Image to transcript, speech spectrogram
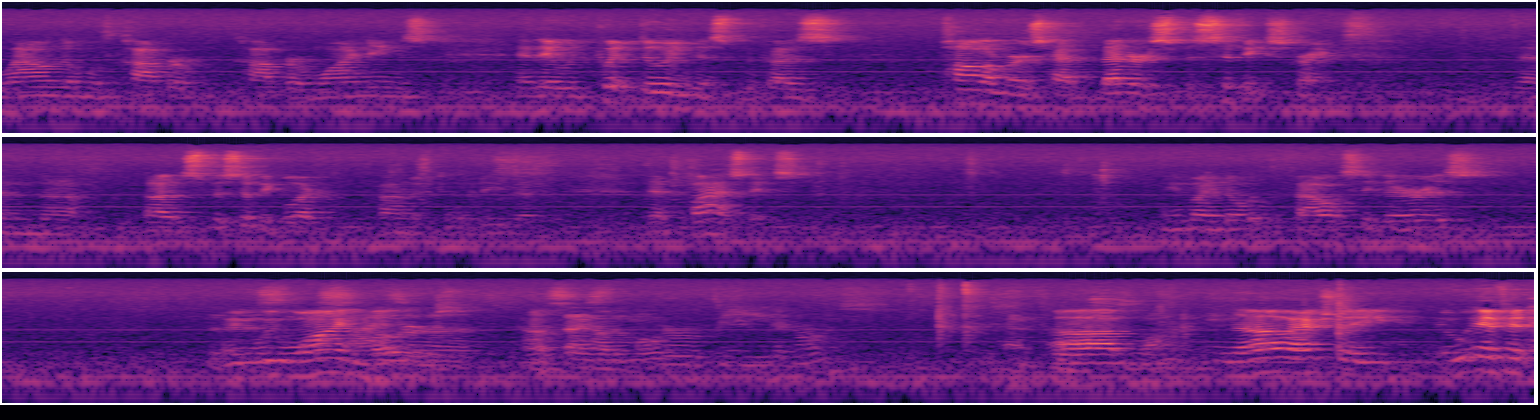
Wound them with copper copper windings, and they would quit doing this because polymers have better specific strength than uh, uh, specific electrical conductivity than, than plastics. Anybody know what the fallacy there is? I mean, we wind motors. the-? The size of the motor would be enormous? Um, no, actually, if it,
